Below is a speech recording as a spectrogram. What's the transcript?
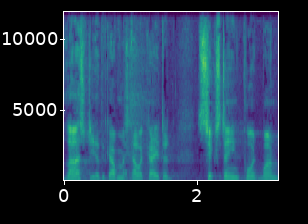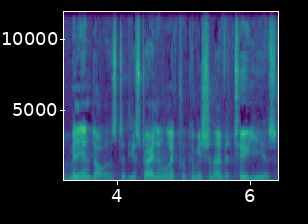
Last year, the government allocated $16.1 million to the Australian Electoral Commission over two years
